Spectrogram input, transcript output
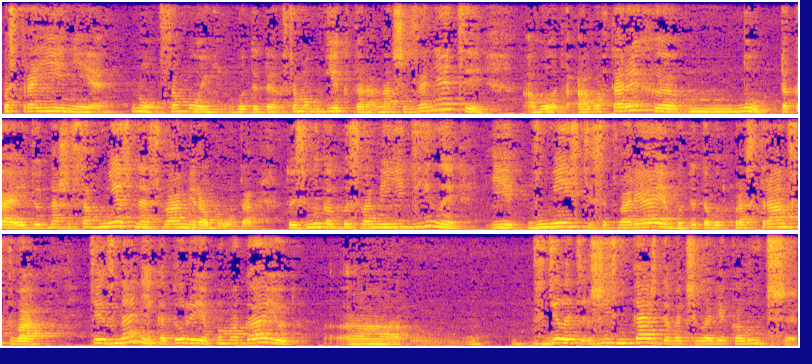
построении ну, самой, вот это, самого вектора наших занятий, вот, а во-вторых, э, ну, такая идет наша совместная с вами работа. То есть мы как бы с вами едины и вместе сотворяем вот это вот пространство тех знаний, которые помогают э, сделать жизнь каждого человека лучше,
